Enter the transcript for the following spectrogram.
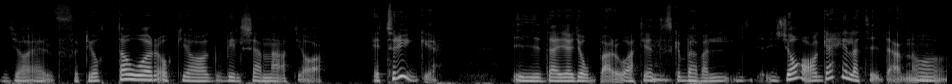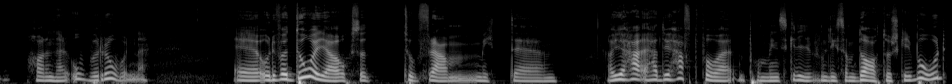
jag är 48 år och jag vill känna att jag är trygg i där jag jobbar och att jag inte mm. ska behöva jaga hela tiden och mm. ha den här oron. Eh, och det var då jag också tog fram mitt... Eh, jag hade ju haft på, på min skriv, liksom datorskrivbord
